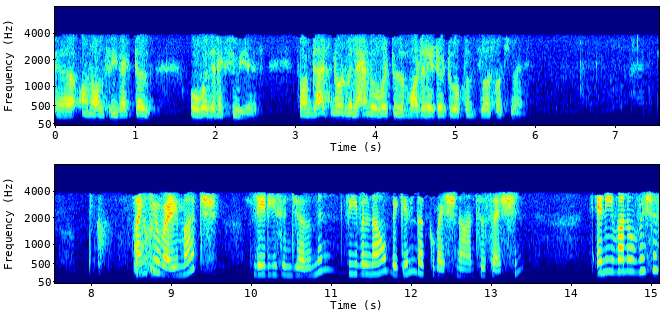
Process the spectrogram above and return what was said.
uh, on all three vectors over the next few years. So on that note, we'll hand over to the moderator to open floor for Q&A. Thank you very much. Ladies and gentlemen, we will now begin the question answer session. Anyone who wishes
